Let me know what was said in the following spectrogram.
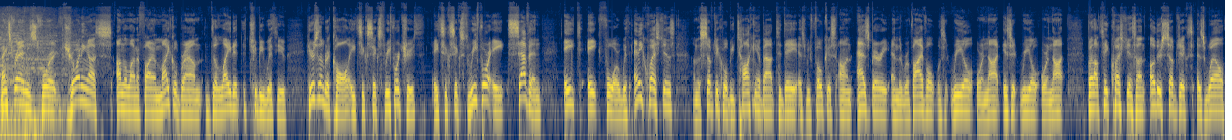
Thanks, friends, for joining us on the line of fire. Michael Brown, delighted to be with you. Here's the number to call 866 34 Truth, 866 348 7884. With any questions on the subject we'll be talking about today as we focus on Asbury and the revival was it real or not? Is it real or not? But I'll take questions on other subjects as well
